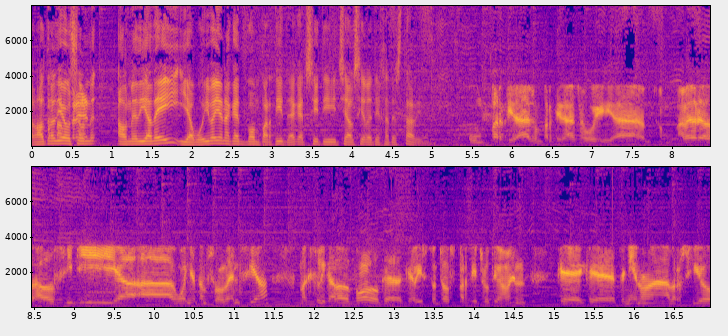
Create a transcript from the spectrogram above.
L'altre dia ser el, el Media Day i avui veien aquest bon partit, eh, aquest City-Chelsea a l'Etihad Stadium. Un partidàs, un partidàs avui. Eh, a veure, el City ha, ha guanyat amb solvència. M'explicava el Pol, que, que ha vist tots els partits últimament, que, que tenien una versió,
